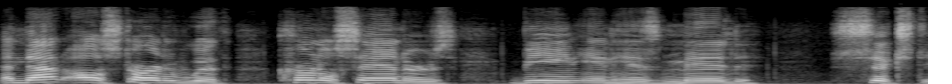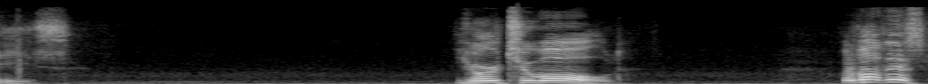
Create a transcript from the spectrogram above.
And that all started with Colonel Sanders being in his mid 60s. You're too old. What about this?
